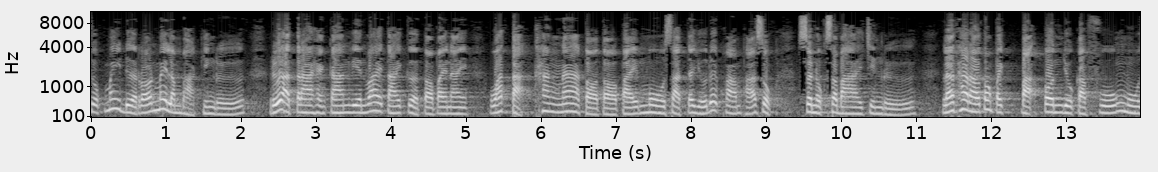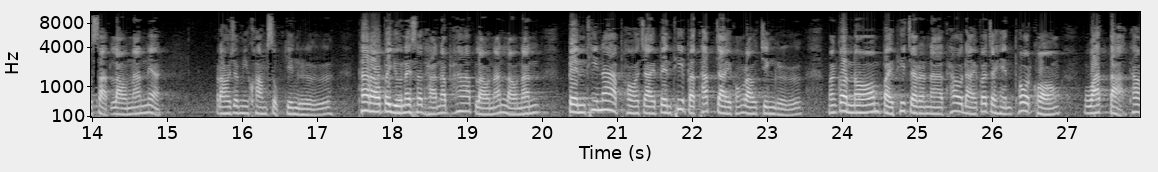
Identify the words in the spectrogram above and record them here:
สุขไม่เดือดร้อนไม่ลำบากจริงหรือ หรืออัตราแห่งการเวียนว่ายตายเกิดต่อไปในวัฏฏะข้างหน้าต่อต่อไปหมูสัตว์จะอยู่ด้วยความผาสุกสนุกสบายจริงหรือ แล้วถ้าเราต้องไปปะปนอยู่กับฝูงหมูสัตว์เหล่านั้นเนี่ย เราจะมีความสุขจริงหรือ ถ้าเราไปอยู่ในสถานภาพเหล่านั้นเหล่านั้น เป็นที่น่าพอใจเป็นที่ประทับใจของเราจริงหรือ มันก็น้อมไปพิจารณาเท่าใดก็จะเห็นโทษของวัตตะเท่า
